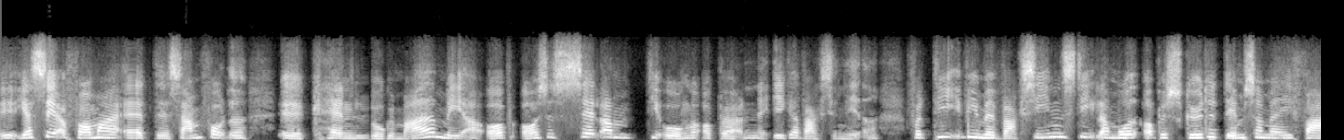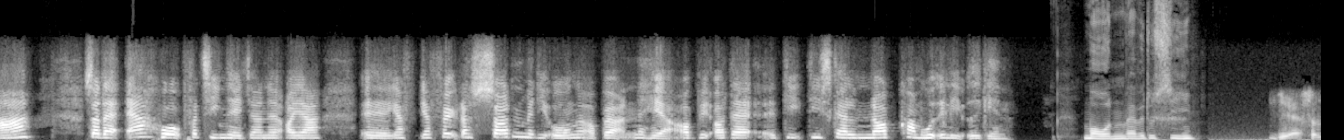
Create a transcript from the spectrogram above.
øh, jeg ser for mig, at uh, samfundet uh, kan lukke meget mere op, også selvom de unge og børnene ikke er vaccineret. Fordi vi med vaccinen stiler mod at beskytte dem, som er i fare. Så der er håb for teenagerne, og jeg, uh, jeg, jeg føler sådan med de unge og børnene her, og, og der, de, de skal nok komme ud i livet igen. Morten, hvad vil du sige? Ja, så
